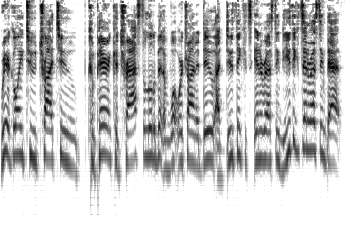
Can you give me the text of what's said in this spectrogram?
We are going to try to compare and contrast a little bit of what we're trying to do. I do think it's interesting. Do you think it's interesting that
